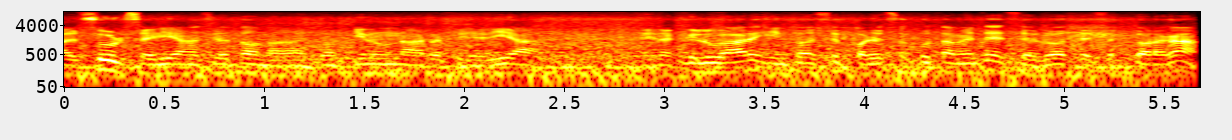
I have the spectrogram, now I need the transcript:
al sur, sería, ¿no es cierto?, donde tienen una refinería en aquel lugar, y entonces por eso justamente cerró este sector acá.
